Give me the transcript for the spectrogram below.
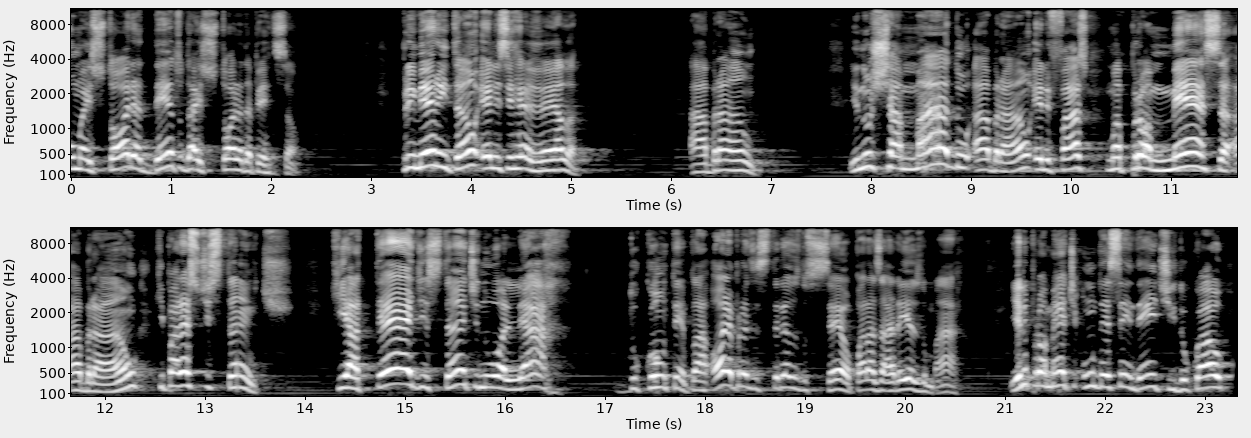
uma história dentro da história da perdição. Primeiro, então, ele se revela a Abraão. E no chamado a Abraão, ele faz uma promessa a Abraão que parece distante, que até é distante no olhar do contemplar, olha para as estrelas do céu, para as areias do mar. E ele promete um descendente do qual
